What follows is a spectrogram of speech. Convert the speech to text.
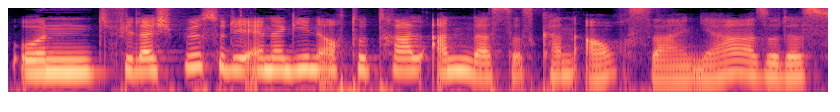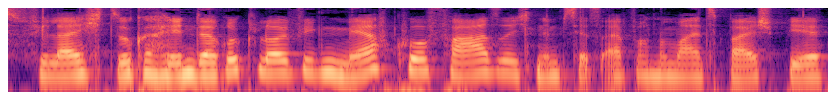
Und vielleicht spürst du die Energien auch total anders. Das kann auch sein, ja. Also, dass vielleicht sogar in der rückläufigen Merkurphase, ich nehme es jetzt einfach nur mal als Beispiel,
